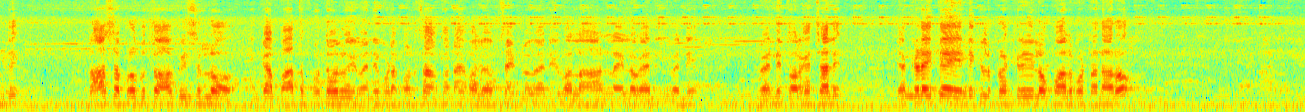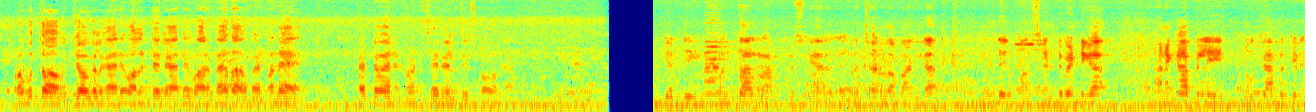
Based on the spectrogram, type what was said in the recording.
ఉంది. రాష్ట్ర ప్రభుత్వ ఆఫీసుల్లో ఇంకా పాత ఫోటోలు ఇవన్నీ కూడా కొనసాగుతున్నాయి. వాళ్ళ వెబ్సైట్లో కానీ వాళ్ళ ఆన్లైన్లో కానీ ఇవన్నీ ఇవన్నీ తొలగించాలి. ఎక్కడైతే ఎన్నికల ప్రక్రియలో పాల్గొంటున్నారో ప్రభుత్వ ఉద్యోగులు కానీ వాలంటీర్లు కానీ వారి మీద వెంటనే కఠినమైనటువంటి చర్యలు తీసుకోవాలి. అభ్యర్థి కొంతాల రామకృష్ణ గారు ప్రచారంలో భాగంగా ముందు సెంటిమెంట్గా అనకాపల్లి నూకాంబికని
